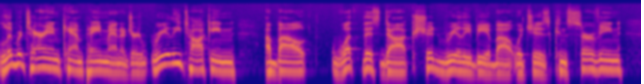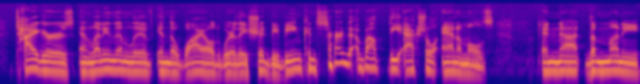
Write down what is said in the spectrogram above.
libertarian campaign manager, really talking about what this doc should really be about, which is conserving tigers and letting them live in the wild where they should be, being concerned about the actual animals and not the money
